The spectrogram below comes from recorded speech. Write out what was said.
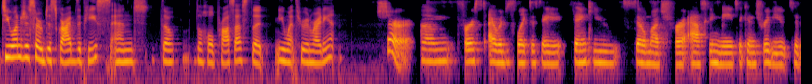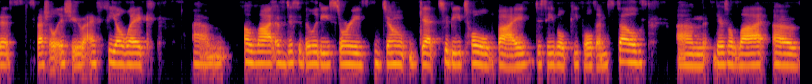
do you want to just sort of describe the piece and the the whole process that you went through in writing it? Sure. Um, first, I would just like to say thank you so much for asking me to contribute to this special issue. I feel like um, a lot of disability stories don't get to be told by disabled people themselves. Um, there's a lot of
